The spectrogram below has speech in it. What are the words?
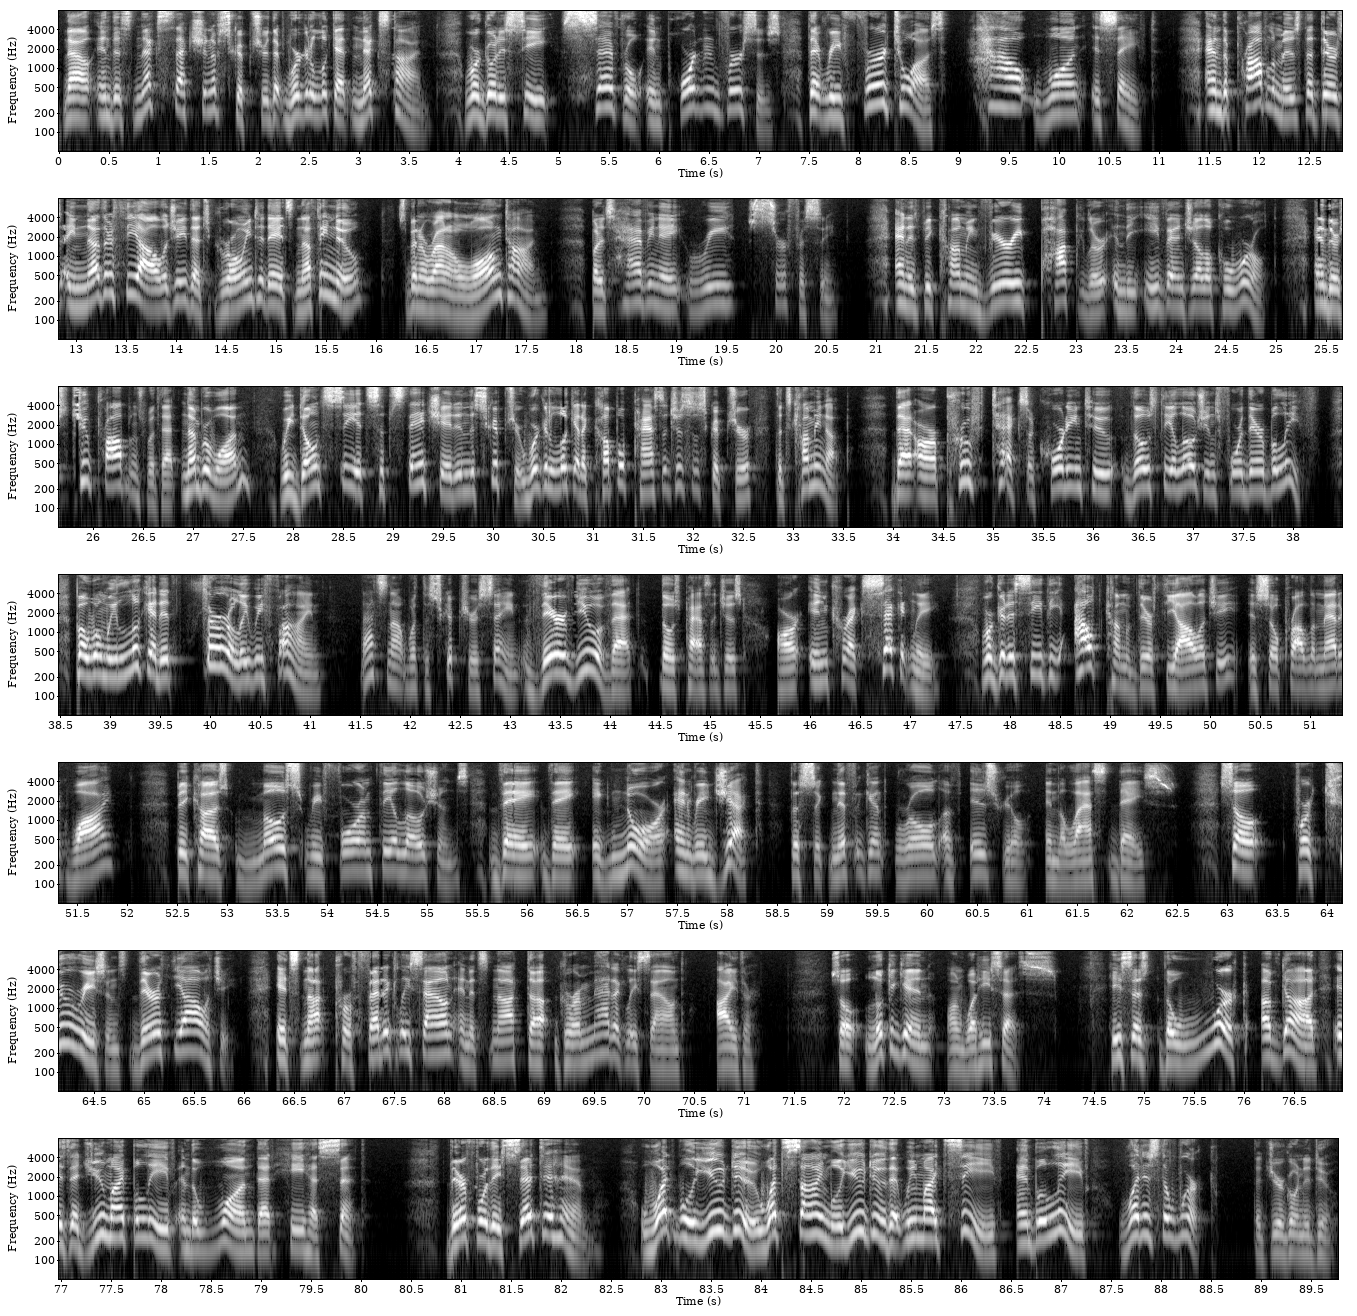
Now, in this next section of Scripture that we're going to look at next time, we're going to see several important verses that refer to us how one is saved. And the problem is that there's another theology that's growing today. It's nothing new, it's been around a long time, but it's having a resurfacing and it's becoming very popular in the evangelical world. And there's two problems with that. Number one, we don't see it substantiated in the scripture. We're going to look at a couple passages of scripture that's coming up that are proof texts according to those theologians for their belief. But when we look at it thoroughly, we find that's not what the scripture is saying. Their view of that, those passages, are incorrect. Secondly, we're going to see the outcome of their theology is so problematic. Why? Because most Reformed theologians, they, they ignore and reject the significant role of Israel in the last days. So, for two reasons, their theology, it's not prophetically sound and it's not uh, grammatically sound either. So, look again on what he says. He says, The work of God is that you might believe in the one that he has sent. Therefore they said to him, What will you do? What sign will you do that we might see and believe? What is the work that you're going to do?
